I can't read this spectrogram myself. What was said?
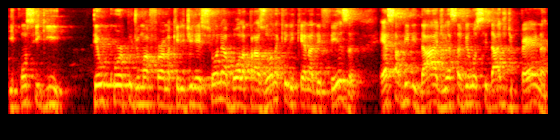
e conseguir ter o corpo de uma forma que ele direcione a bola para a zona que ele quer na defesa, essa habilidade, essa velocidade de perna,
